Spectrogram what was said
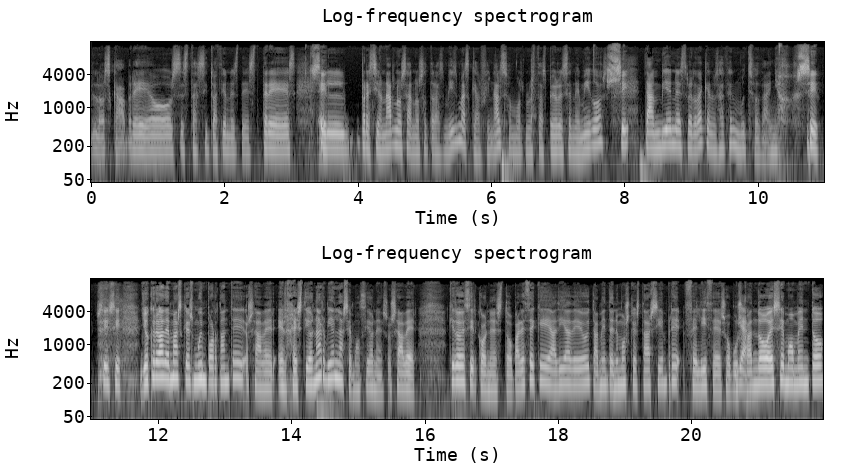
los cabreos, estas situaciones de estrés, el presionarnos a nosotras mismas, que al final somos nuestras peores enemigos, también es verdad que nos hacen mucho daño. Sí, sí, sí. Yo creo además que es muy importante, o sea, a ver, el gestionar bien las emociones. O sea, a ver, quiero decir con esto, parece que a día de hoy también tenemos que estar siempre felices o buscando ese momento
